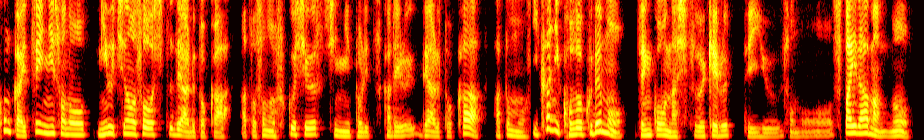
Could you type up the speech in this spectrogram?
今回ついにその身内の喪失であるとか、あとその復讐心に取り憑かれるであるとか、あともういかに孤独でも善行を成し続けるっていう、そのスパイダーマンの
